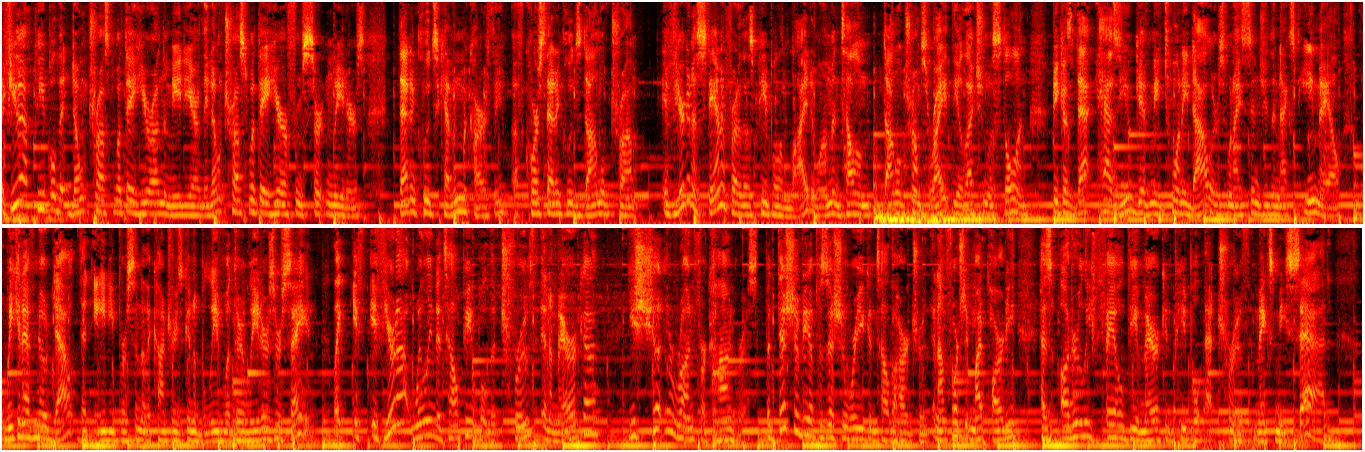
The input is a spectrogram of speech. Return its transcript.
If you have people that don't trust what they hear on the media or they don't trust what they hear from certain leaders, that includes Kevin McCarthy. Of course, that includes Donald Trump. If you're going to stand in front of those people and lie to them and tell them Donald Trump's right, the election was stolen, because that has you give me $20 when I send you the next email, we can have no doubt that 80% of the country is going to believe what their leaders are saying. Like, if, if you're not willing to tell people the truth in America, you shouldn't run for Congress. But this should be a position where you can tell the hard truth. And unfortunately, my party has utterly failed the American people at truth. It makes me sad,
